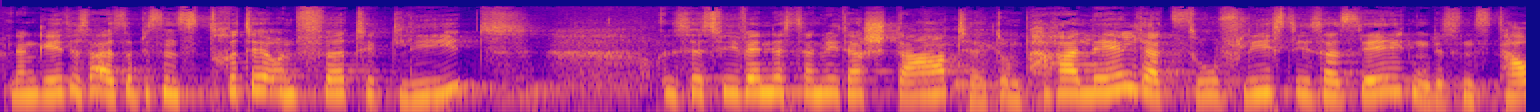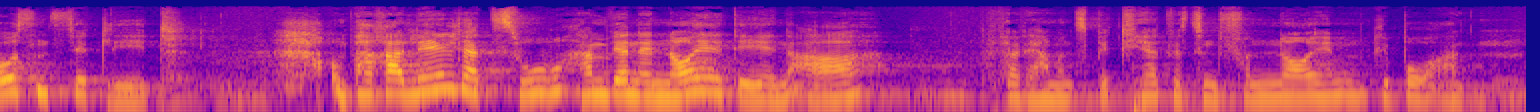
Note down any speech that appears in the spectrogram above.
Und dann geht es also bis ins dritte und vierte Glied. Und es ist wie wenn es dann wieder startet. Und parallel dazu fließt dieser Segen bis ins tausendste Glied. Und parallel dazu haben wir eine neue DNA, weil wir haben uns bekehrt, wir sind von neuem geboren.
